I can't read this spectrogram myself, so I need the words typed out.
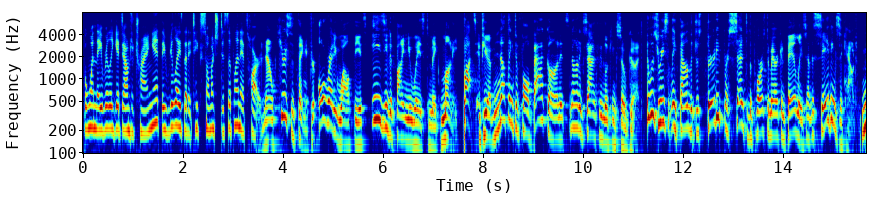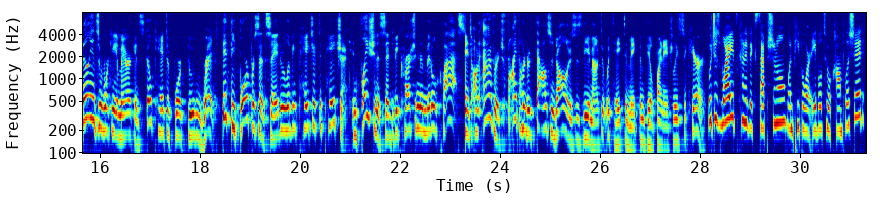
but when they really get down to trying it, they realize that it takes so much discipline, it's hard. Now, here's the thing if you're already wealthy, it's easy to find new ways to make money. But if you have nothing to fall back on, it's not exactly looking so good. It was recently found that just 30% of the poorest American families have a savings account. Millions of working Americans still can't afford food and rent. 54% say they're living paycheck to paycheck. Inflation is said to be crushing the middle class. And on average, $500,000 is the amount it would take to make them feel financially financially secure. Which is why it's kind of exceptional when people are able to accomplish it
